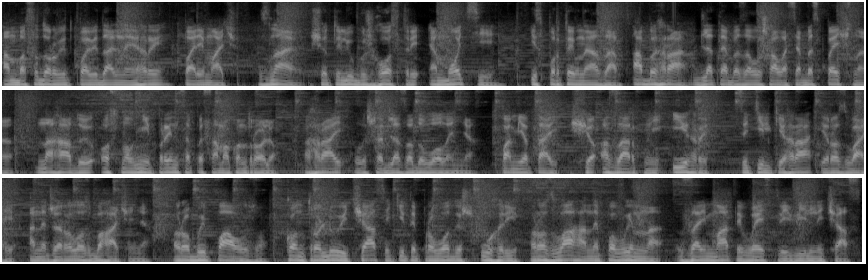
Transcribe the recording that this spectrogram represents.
амбасадор відповідальної гри Парі Матч. Знаю, що ти любиш гострі емоції і спортивний азарт. Аби гра для тебе залишалася безпечною, нагадую основні принципи самоконтролю. Грай лише для задоволення. Пам'ятай, що азартні ігри це тільки гра і розваги, а не джерело збагачення. Роби паузу, контролюй час, який ти проводиш у грі. Розвага не повинна займати весь твій вільний час.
